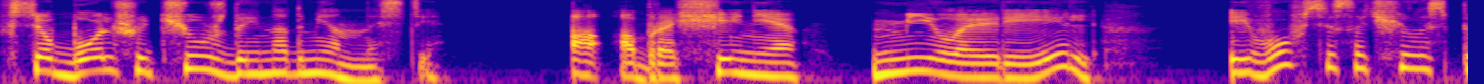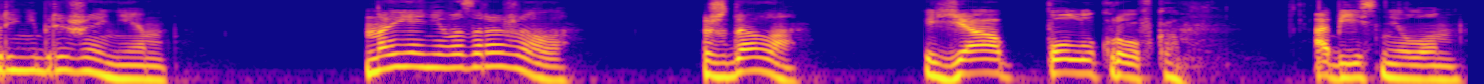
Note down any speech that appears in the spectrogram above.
все больше чуждой надменности, а обращение «милая Риэль» и вовсе сочилась пренебрежением. Но я не возражала, ждала. «Я полукровка», — объяснил он.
